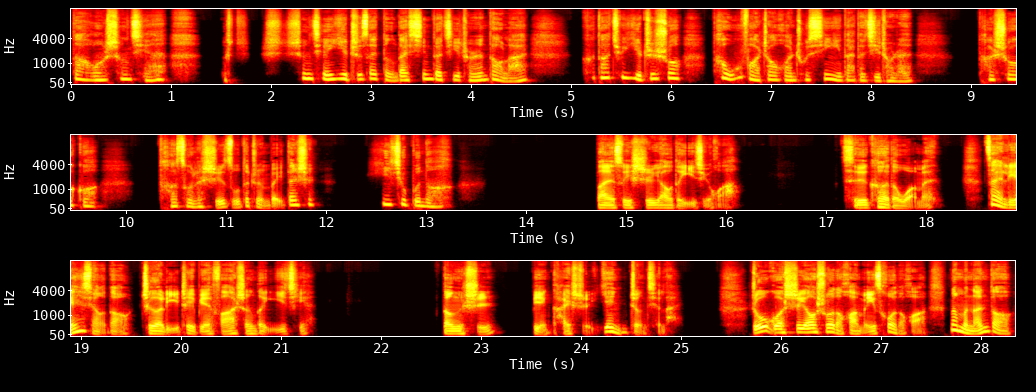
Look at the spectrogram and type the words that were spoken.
大王生前，生前一直在等待新的继承人到来，可他却一直说他无法召唤出新一代的继承人。”他说过，他做了十足的准备，但是依旧不能。伴随石妖的一句话，此刻的我们在联想到这里这边发生的一切，当时便开始验证起来。如果石妖说的话没错的话，那么难道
